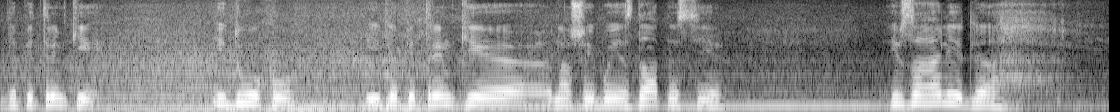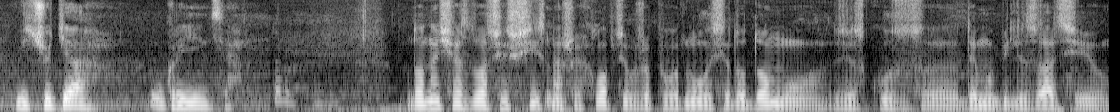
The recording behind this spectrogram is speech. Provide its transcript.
для підтримки і духу, і для підтримки нашої боєздатності, і взагалі для відчуття українця. Даний час 26 наших хлопців вже повернулися додому в зв'язку з е, демобілізацією.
